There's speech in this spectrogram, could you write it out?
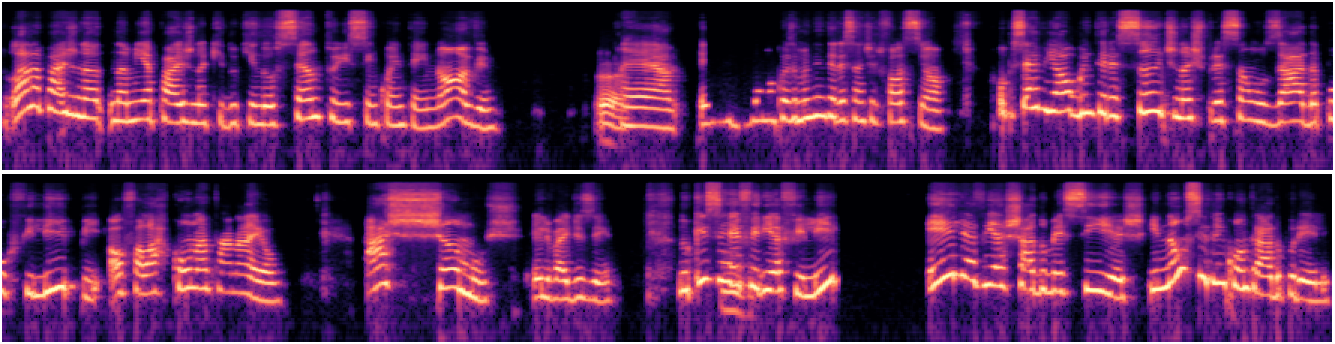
lá na página, na minha página aqui do Kindle 159, é. É, ele diz uma coisa muito interessante. Ele fala assim: ó, observe algo interessante na expressão usada por Filipe ao falar com Natanael. Achamos, ele vai dizer. No que se hum. referia a Filipe, ele havia achado o Messias e não sido encontrado por ele.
